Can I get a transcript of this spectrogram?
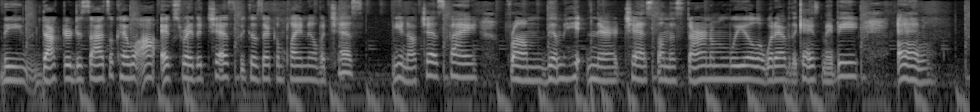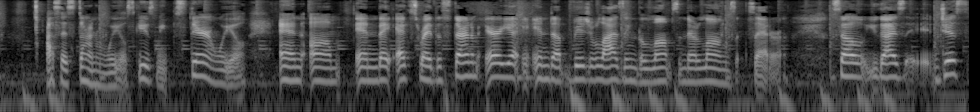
the doctor decides, okay, well, I'll x ray the chest because they're complaining of a chest you know, chest pain from them hitting their chest on the sternum wheel or whatever the case may be. And I said sternum wheel, excuse me, steering wheel. And um and they x-ray the sternum area and end up visualizing the lumps in their lungs, etc. So you guys just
